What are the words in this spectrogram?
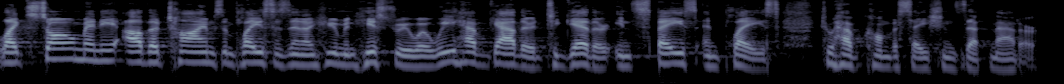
Like so many other times and places in our human history where we have gathered together in space and place to have conversations that matter.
